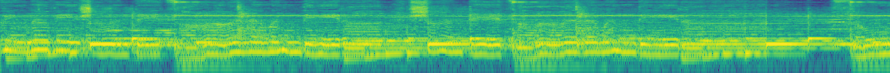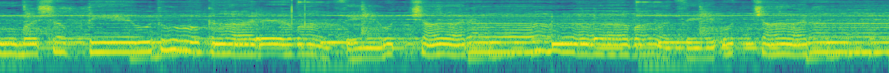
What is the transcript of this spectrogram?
भक्त नवी शांते चाल मंदिरा शांते चाल मंदिरा. सौमशब्दे उदोकार वाचे उच्चारा वाचे उच्चारा.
